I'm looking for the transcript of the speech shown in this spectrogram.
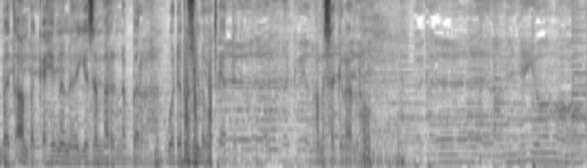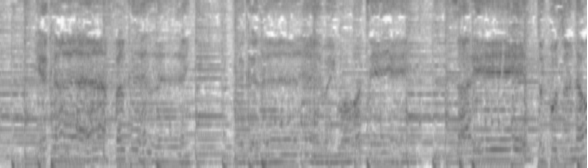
በጣም በቃ ይሄንን እየዘመርን ነበር ወደ ብዙ ለውጥ ያደግ ነው። አመሰግናለሁ። ነው፣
